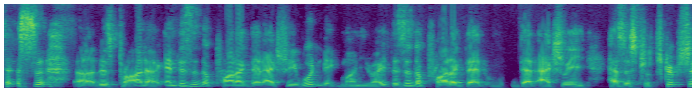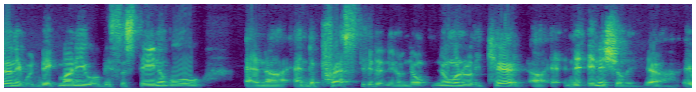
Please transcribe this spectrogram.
this uh, this product." And this is the product that actually would make money, right? This is the product that that actually has a subscription. It would make money. It would be sustainable. And uh, and the press didn't, you know, no no one really cared uh, in- initially. Yeah, it,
